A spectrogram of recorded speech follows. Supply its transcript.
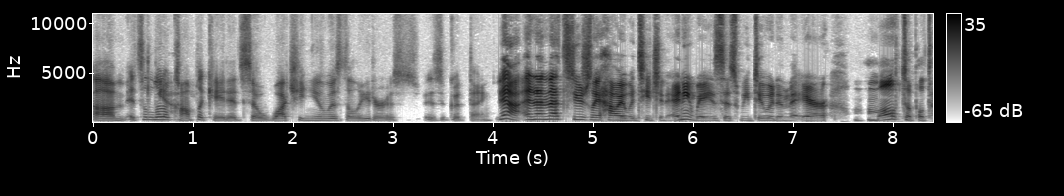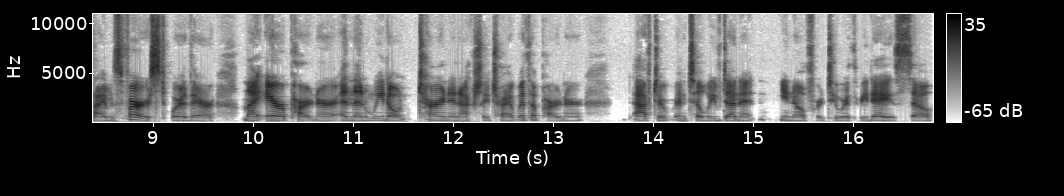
um, it's a little yeah. complicated. So watching you as the leader is is a good thing. Yeah, and then that's usually how I would teach it anyways, is we do it in the air multiple times first, where they're my air partner, and then we don't turn and actually try it with a partner after until we've done it, you know, for two or three days. So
